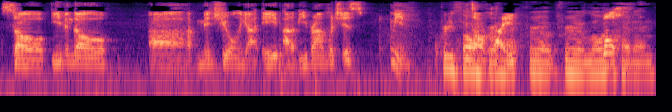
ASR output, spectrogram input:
So even though uh, Minshew only got eight out of Ebron, which is, I mean, Pretty solid all for, right. for a for a low Well- tight end.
